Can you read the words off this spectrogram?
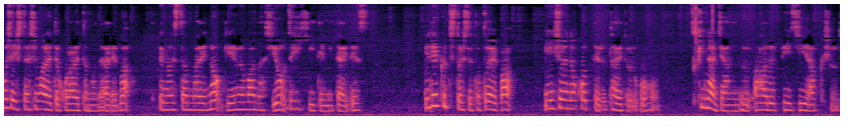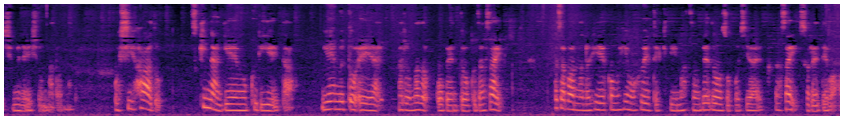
もし親しまれてこられたのであれば、竹之さんなりのゲーム話をぜひ聞いてみたいです。入り口として例えば、印象に残っているタイトル5本、好きなジャンル RPG アクションシミュレーションなどなど、推しハード、好きなゲームクリエイター、ゲームと AI などなどご検討ください。朝晩など冷え込む日も増えてきていますので、どうぞご自愛ください。それでは。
